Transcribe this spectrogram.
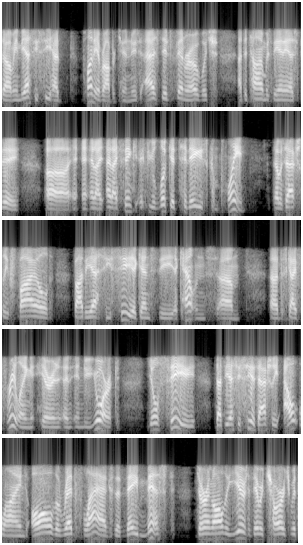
So, I mean, the SEC had plenty of opportunities, as did FINRA, which at the time was the NASD, uh, and, and I and I think if you look at today's complaint that was actually filed by the SEC against the accountants, um, uh, this guy Friehling here in, in, in New York, you'll see that the SEC has actually outlined all the red flags that they missed during all the years that they were charged with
